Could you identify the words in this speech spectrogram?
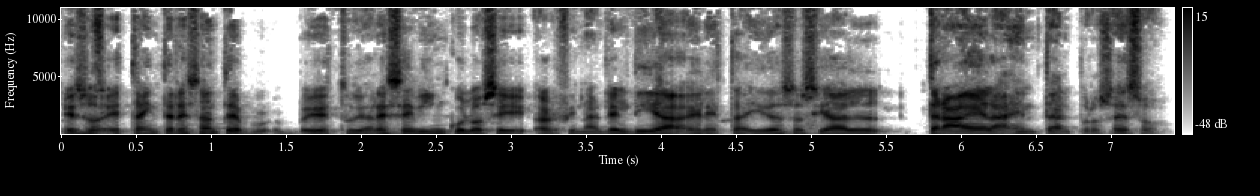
Eso está interesante, estudiar ese vínculo, si al final del día el estallido social trae la gente al proceso.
